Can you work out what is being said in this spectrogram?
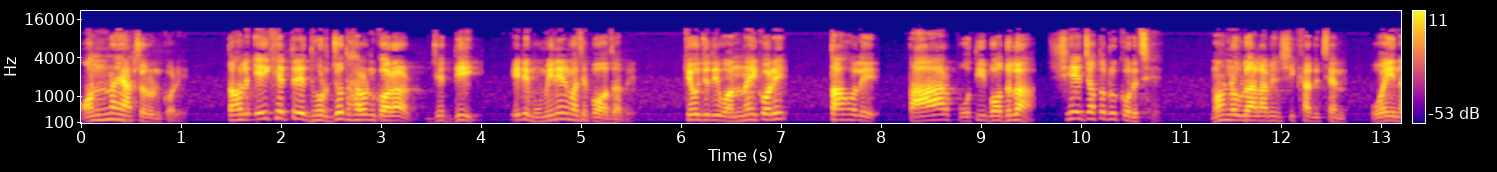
অন্যায় আচরণ করে, তাহলে এই ক্ষেত্রে ধৈর্য ধারণ করার যে দিক, এটি মুমিনের মাঝে পাওয়া যাবে। কেউ যদি অন্যায় করে, তাহলে তার প্রতি বদলা সে যতটুকু করেছে মহানবুল্লাহ আলমিন শিক্ষা দিচ্ছেন ওয়াইন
